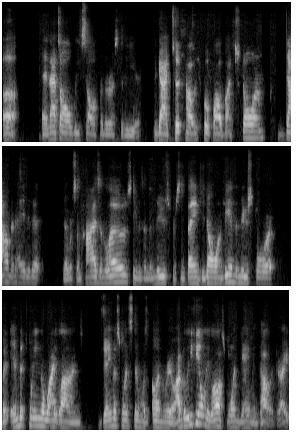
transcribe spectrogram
up. And that's all we saw for the rest of the year. The guy took college football by storm, dominated it. There were some highs and lows. He was in the news for some things you don't want to be in the news for. But in between the white lines, Jameis Winston was unreal. I believe he only lost one game in college, right?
